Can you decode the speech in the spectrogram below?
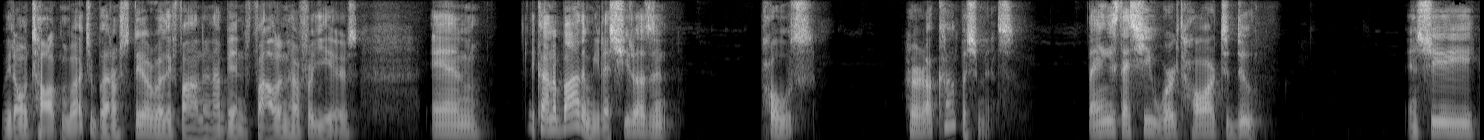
We don't talk much, but I'm still really fond, and I've been following her for years. And it kind of bothered me that she doesn't post her accomplishments, things that she worked hard to do. And she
